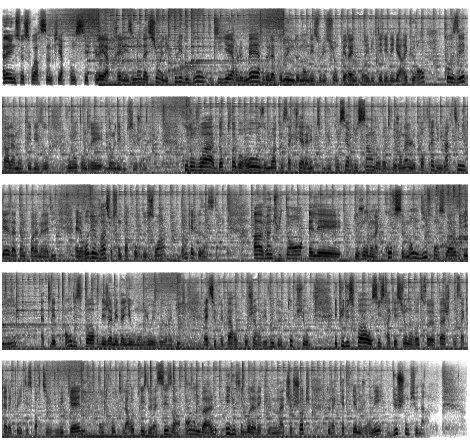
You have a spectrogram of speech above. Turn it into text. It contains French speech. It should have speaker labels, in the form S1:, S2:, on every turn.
S1: À la une ce soir, Saint-Pierre pense ses plaies après les inondations et les coulées de boue d'hier. Le maire de la commune demande des solutions pérennes pour éviter les dégâts récurrents causés par la montée des eaux. Vous l'entendrez dans le début de ce journal. Coup d'envoi d'Octobre Rose, mois consacré à la lutte du cancer du sein. Dans votre journal, le portrait d'une Martiniquaise atteinte par la maladie. Elle reviendra sur son parcours de soins dans quelques instants. À 28 ans, elle est toujours dans la course. Mandy Françoise Elie athlète handisport déjà médaillée aux mondiaux et Jeux olympiques. Elle se prépare au prochain rendez-vous de Tokyo. Et puis du sport aussi, il sera question dans votre page consacrée à l'actualité sportive du week-end, entre autres la reprise de la saison en handball et du football avec le match choc de la quatrième journée du championnat.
